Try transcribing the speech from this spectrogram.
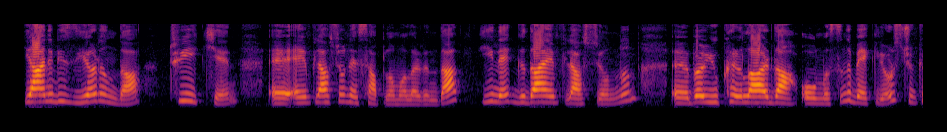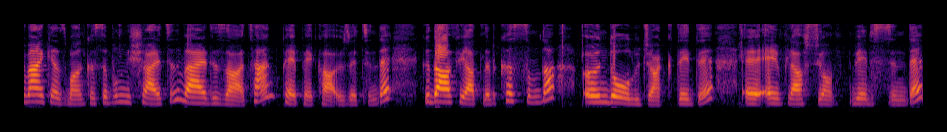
Yani biz yarın da TÜİK'in e, enflasyon hesaplamalarında yine gıda enflasyonunun e, böyle yukarılarda olmasını bekliyoruz. Çünkü Merkez Bankası bunun işaretini verdi zaten PPK özetinde. Gıda fiyatları Kasım'da önde olacak dedi e, enflasyon verisinde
